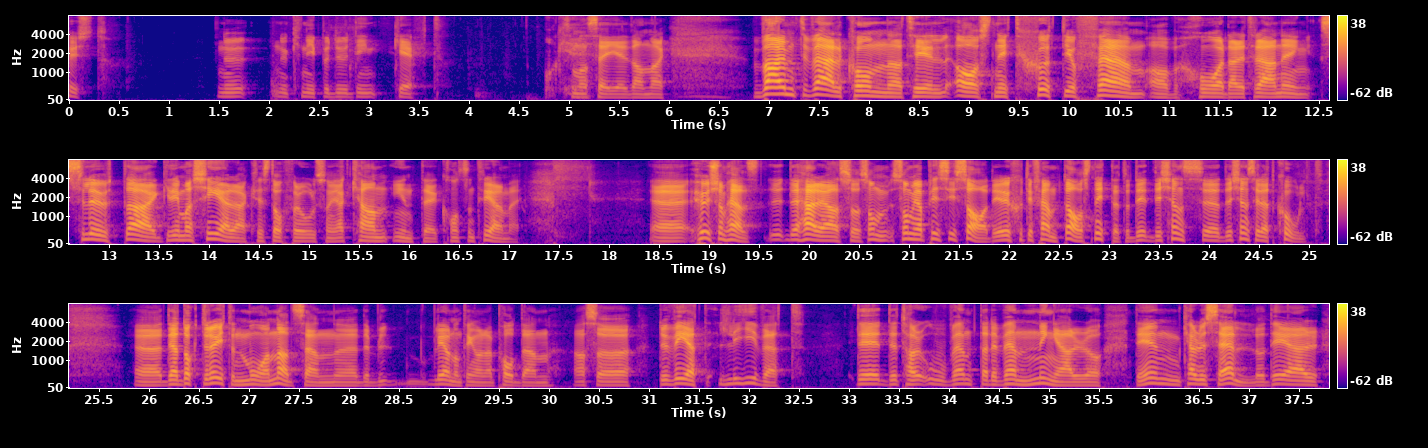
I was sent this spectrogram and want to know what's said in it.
tyst. Nu, nu kniper du din käft. Som man säger i Danmark. Varmt välkomna till avsnitt 75 av Hårdare träning. Sluta grimasera Kristoffer Olsson, jag kan inte koncentrera mig. Eh, hur som helst, det här är alltså som, som jag precis sa, det är det 75 avsnittet och det, det, känns, eh, det känns rätt coolt. Eh, det har dock dröjt en månad sedan eh, det bl blev någonting av den här podden. Alltså, du vet, livet. Det, det tar oväntade vändningar och det är en karusell och det är...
